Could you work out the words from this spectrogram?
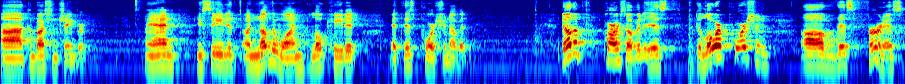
uh, combustion chamber. And you see another one located at this portion of it. The other parts of it is the lower portion of this furnace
